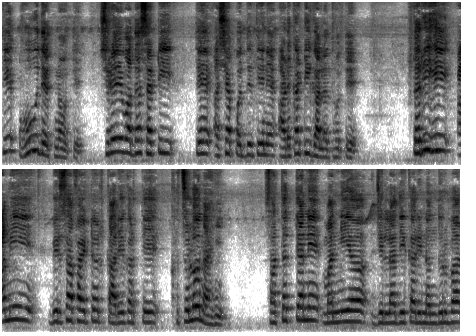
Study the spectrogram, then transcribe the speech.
ते होऊ देत नव्हते. श्रेयवादासाठी ते अशा पद्धतीने आडकाठी घालत होते. तरीही आम्ही बिरसा फायटर कार्यकर्ते खचलो नाही. सातत्याने माननीय जिल्हाधिकारी नंदुरबार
